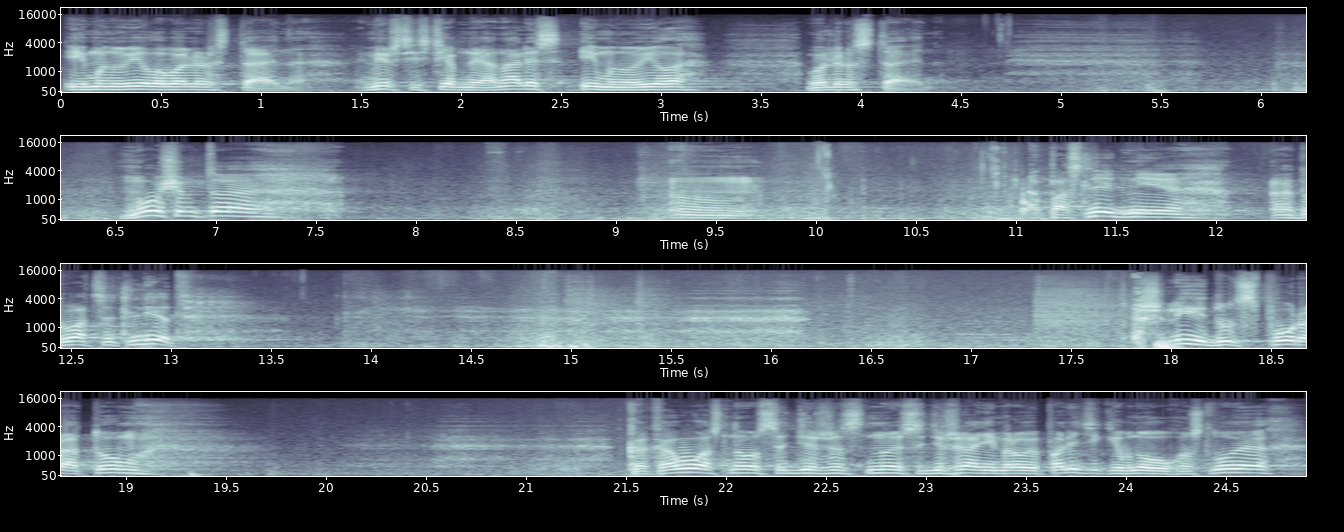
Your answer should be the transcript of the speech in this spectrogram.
Иммануила Валерстайна. Мир системный анализ Иммануила Валерстайна. Ну, в общем-то, последние 20 лет – шли, идут споры о том, каково основное содержание мировой политики в новых условиях,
